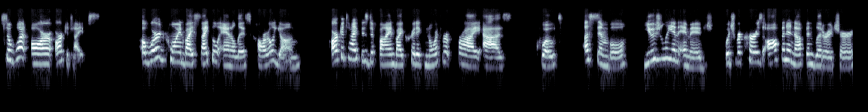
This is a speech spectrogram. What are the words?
So, what are archetypes? A word coined by psychoanalyst Carl Jung, archetype is defined by critic Northrop Frye as, quote, a symbol, usually an image, which recurs often enough in literature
